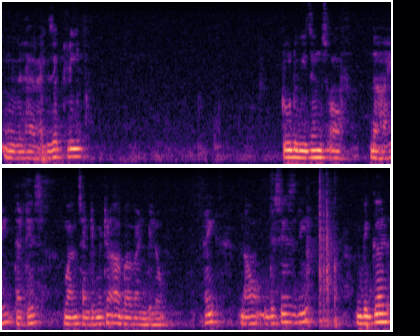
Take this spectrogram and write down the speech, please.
we will have exactly two divisions of the height that is one centimeter above and below right? Now this is the bigger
